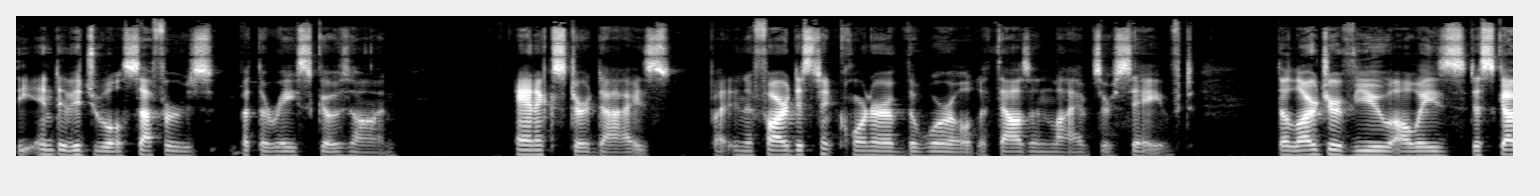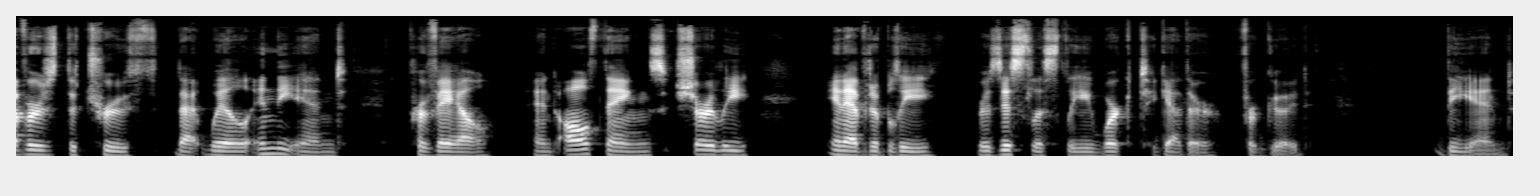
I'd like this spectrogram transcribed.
the individual suffers, but the race goes on. Annixter dies, but in a far distant corner of the world, a thousand lives are saved. The larger view always discovers the truth that will, in the end, prevail, and all things surely, inevitably, resistlessly work together for good. The end.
